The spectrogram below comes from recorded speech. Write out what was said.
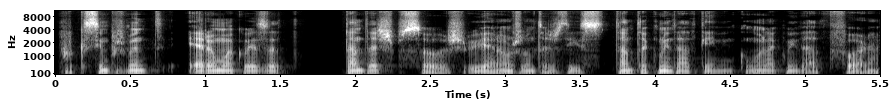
porque simplesmente era uma coisa, tantas pessoas vieram juntas disso, tanto a comunidade gaming como a comunidade de fora.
